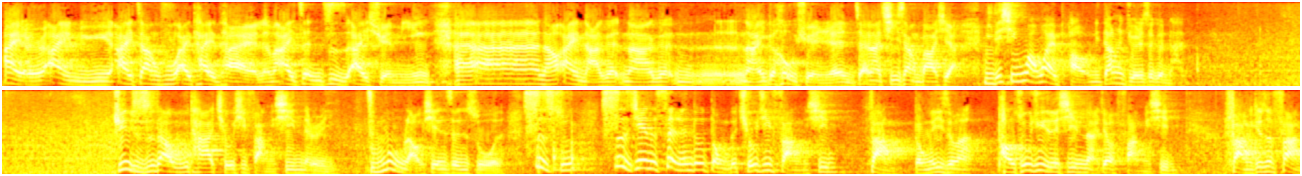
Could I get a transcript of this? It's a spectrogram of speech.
爱儿爱女，爱丈夫爱太太，那么爱政治爱选民啊啊啊！然后爱哪个哪个哪一个候选人，在那七上八下，你的心往外跑，你当然觉得这个难。君子之道无他，求其访心而已。这孟老先生说的，世俗世间的圣人都懂得求其访心，访懂的意思吗？跑出去的心呐，叫访心。访就是放，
